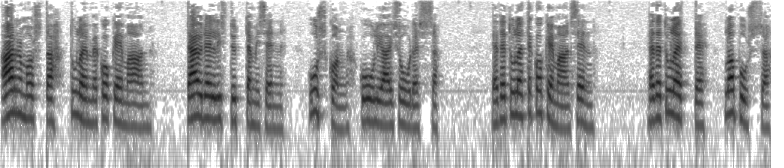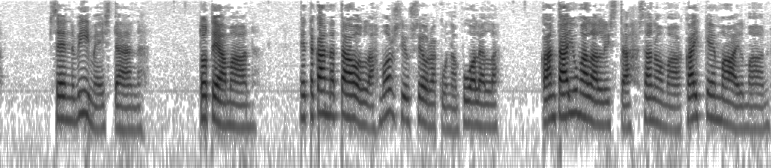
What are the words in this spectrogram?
armosta tulemme kokemaan täydellistyttämisen uskon kuuliaisuudessa. Ja te tulette kokemaan sen, ja te tulette lopussa sen viimeistään toteamaan, että kannattaa olla Morsiusseurakunnan puolella – kantaa jumalallista sanomaa kaikkeen maailmaan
